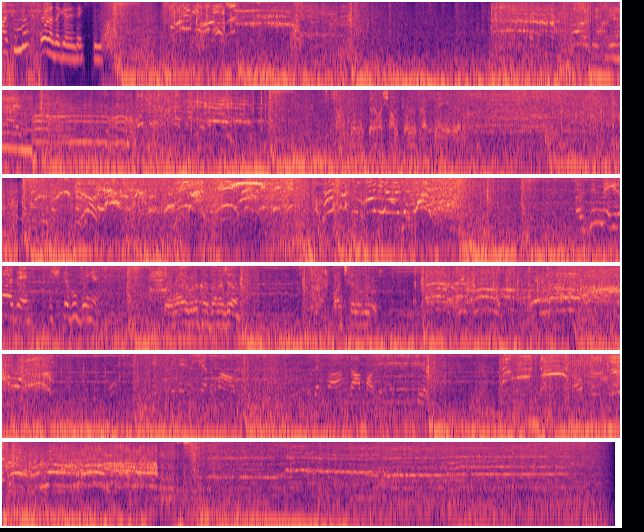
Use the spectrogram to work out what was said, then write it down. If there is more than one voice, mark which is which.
Speaker 1: farkını orada göreceksiniz.
Speaker 2: Şampiyonluklarıma şampiyonluk katmaya geliyorum.
Speaker 3: Azim ve irade. İşte bu benim.
Speaker 2: Survivor'ı kazanacağım. Başka yolu yok.
Speaker 3: Yanıma aldım. Bu defa daha fazlasını çıkıyorum.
